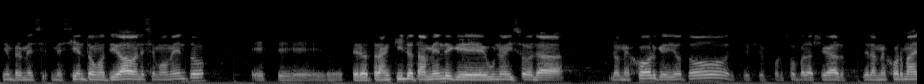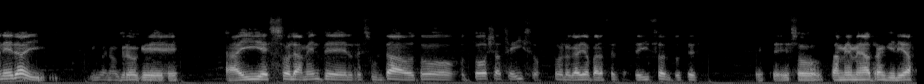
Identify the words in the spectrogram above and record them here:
Siempre me, siento motivado en ese momento, este, pero tranquilo también de que uno hizo la, lo mejor, que dio todo, se esforzó para llegar de la mejor manera y, bueno, creo que ahí es solamente el resultado, todo, todo ya se hizo, todo lo que había para hacer ya se hizo, entonces este, eso también me da tranquilidad.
